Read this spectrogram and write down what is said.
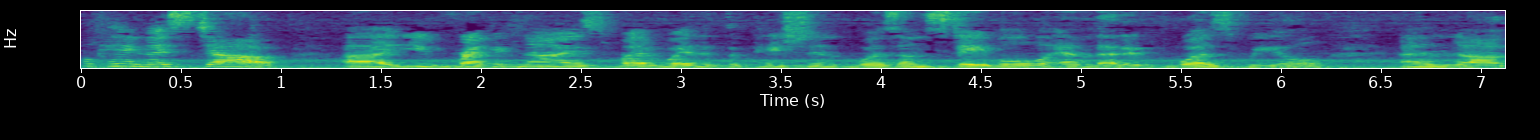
Okay, nice job. Uh, you recognized right away that the patient was unstable and that it was real, and uh,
